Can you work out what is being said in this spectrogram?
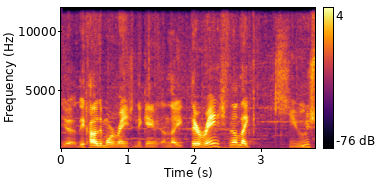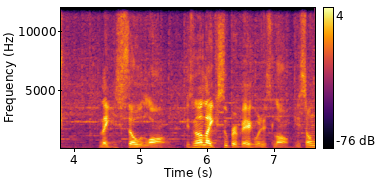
Yeah, they have the more range in the game, and like their range is not like huge, like it's so long. It's not like super big, but it's long. It's on.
